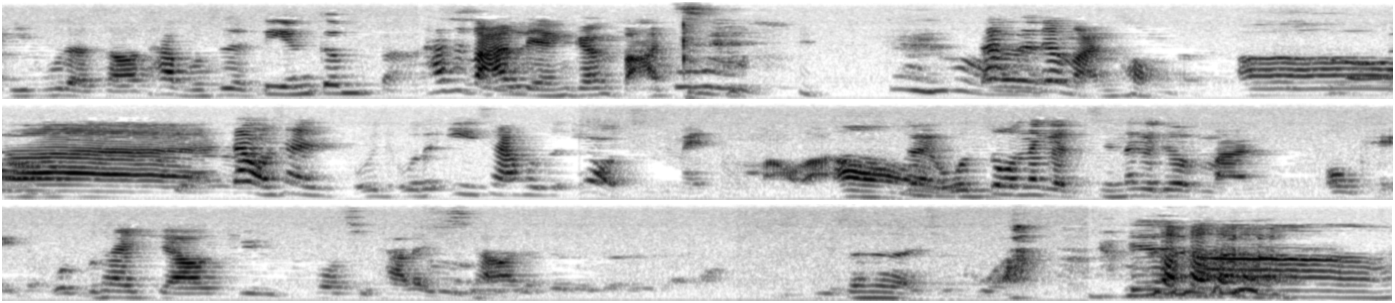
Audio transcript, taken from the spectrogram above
皮肤的时候，它不是连根拔，它是把它连根拔起，但是就蛮痛的。哦。对，但我现在我我的腋下或者因为我毛啦，哦，对我做那个其实那个就蛮 OK 的，我不太需要去做其他的其他的，对对对对对，女生真的很辛苦啊。天啊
